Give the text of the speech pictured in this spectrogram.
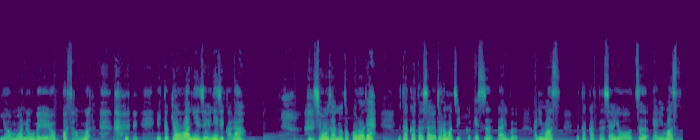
山の上、やっぱ寒い。えっと、今日は22時から、しおんさんのところで、歌方社用ドラマチック S ライブあります。歌方社用2やります。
